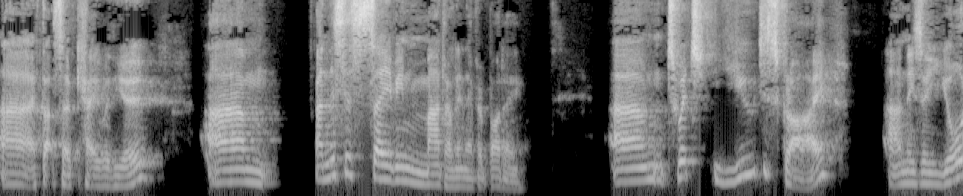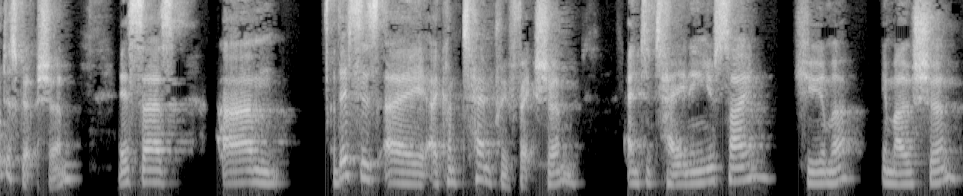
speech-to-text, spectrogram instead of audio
uh, if that's okay with you. Um, and this is Saving Madeline, everybody, um, to which you describe, and these are your description. It says, um, this is a, a contemporary fiction, entertaining, you say, humour, emotion,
